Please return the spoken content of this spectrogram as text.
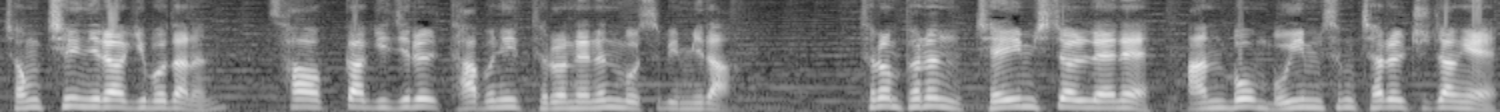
정치인이라기보다는 사업가 기질을 다분히 드러내는 모습입니다. 트럼프는 재임 시절 내내 안보 무임 승차를 주장해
